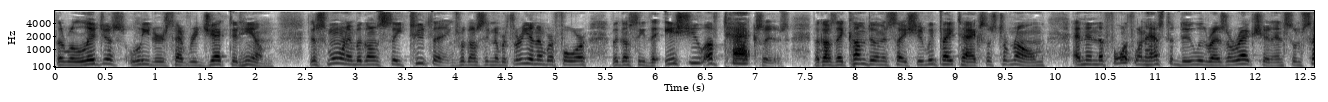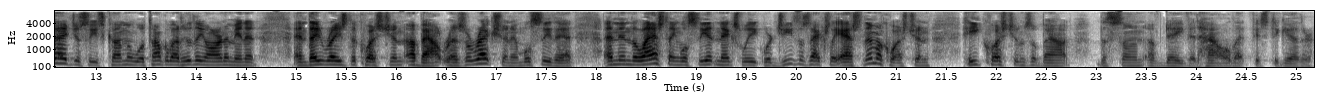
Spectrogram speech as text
the religious leaders have rejected him. This morning we're going to see two things. We're going to see number three and number four. We're going to see the issue of taxes because they come to him and say, Should we pay taxes to Rome? And then the fourth one has to do with resurrection. And some Sadducees come, and we'll talk about who they are in a minute, and they raise the question about resurrection, and we'll see that. And then the last thing, we'll see it next week, where Jesus actually asks them a question. He questions about the son of David, how all that fits together.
